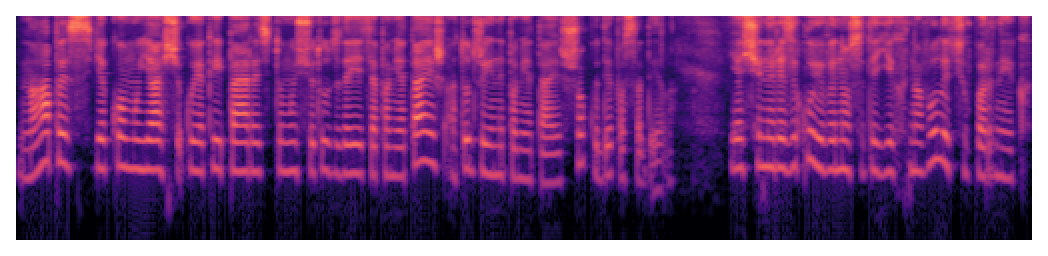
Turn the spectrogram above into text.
напис, в якому ящику який перець, тому що тут, здається, пам'ятаєш, а тут вже і не пам'ятаєш, що куди посадила. Я ще не ризикую виносити їх на вулицю в парник,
